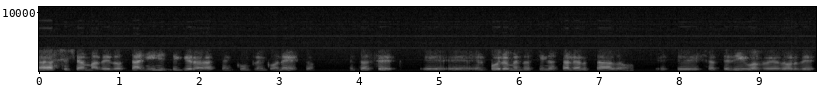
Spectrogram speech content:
Hace ya más de dos años y ni siquiera se cumplen con eso. Entonces, eh, eh, el pueblo mendocino está alertado, este, ya te digo, alrededor de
